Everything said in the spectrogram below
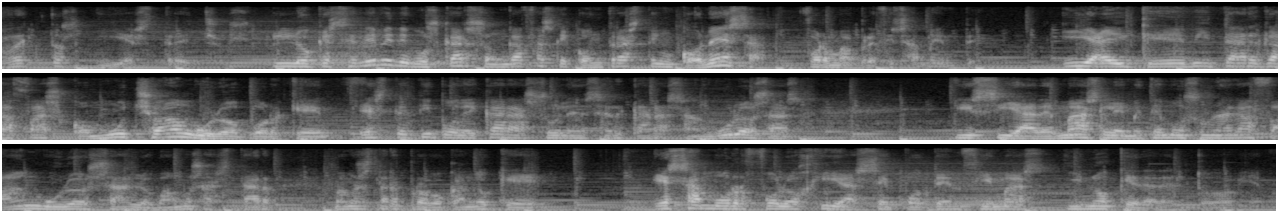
rectos y estrechos. Lo que se debe de buscar son gafas que contrasten con esa forma precisamente. Y hay que evitar gafas con mucho ángulo porque este tipo de caras suelen ser caras angulosas y si además le metemos una gafa angulosa lo vamos a estar, vamos a estar provocando que esa morfología se potencie más y no queda del todo bien.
